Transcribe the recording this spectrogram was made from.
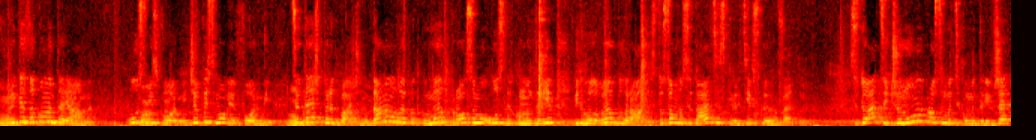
і прийти за коментарями. Усній формі чи в письмовій формі це теж передбачено. В даному випадку ми просимо усних коментарів від голови облради стосовно ситуації з Ківерцівською газетою. Ситуацію, чому ми просимо ці коментарі, вже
